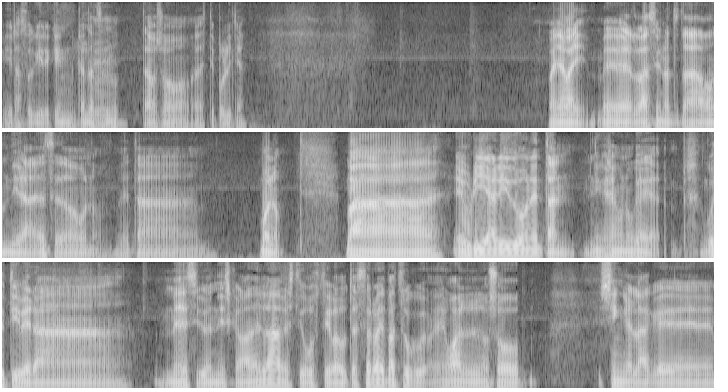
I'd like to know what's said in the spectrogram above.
irazokirekin kantatzen du, eta oso ez politia. Baina bai, e, relazionatuta egon dira, ez, edo, bueno, eta, bueno, ba, euriari du honetan, nik esango nuke, goiti bera merezi duen diska badela, besti guzti badute zerbait, batzuk igual oso singleak, e,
